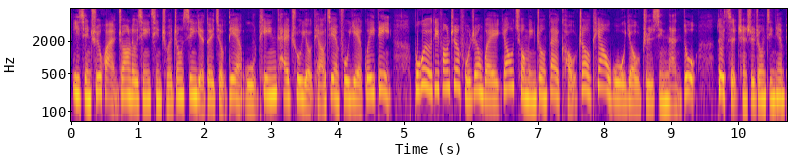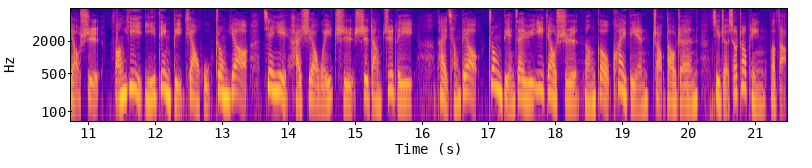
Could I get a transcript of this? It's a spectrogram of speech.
疫情趋缓，中央流行疫情指挥中心也对酒店、舞厅开出有条件复业规定。不过，有地方政府认为要求民众戴口罩跳舞有执行难度。对此，陈世忠今天表示，防疫一定比跳舞重要，建议还是要维持适当距离。他也强调，重点在于疫调时能够快点找到人。记者肖兆平报道。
